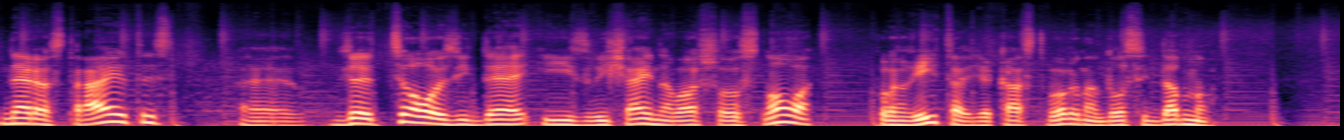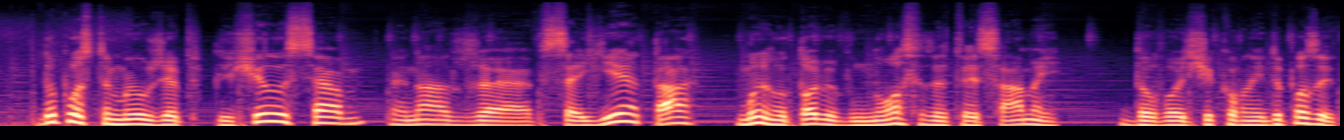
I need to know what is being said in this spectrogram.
не розстраюйтесь, е, для цього зійде і звичайна ваша основа прогріта, яка створена досить давно. Допустимо, ми вже підключилися, у нас вже все є, та ми готові вносити той самий довгоочікуваний депозит.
